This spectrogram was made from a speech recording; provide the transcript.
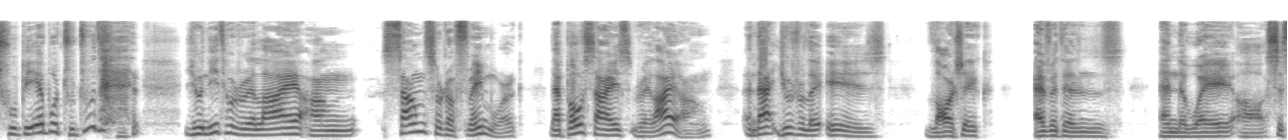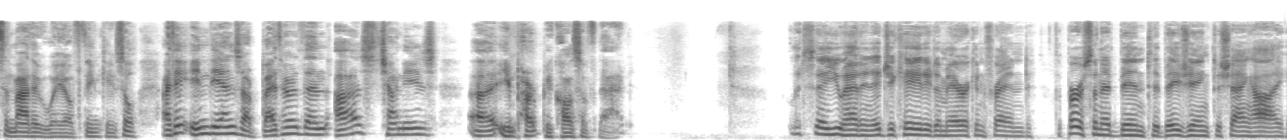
To be able to do that, you need to rely on some sort of framework that both sides rely on. And that usually is logic, evidence, and the way uh, systematic way of thinking. So I think Indians are better than us Chinese, uh, in part because of that. Let's say you had an educated American friend. The person had been to Beijing to Shanghai,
